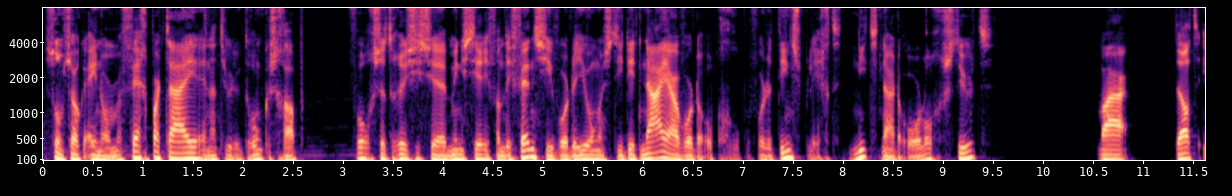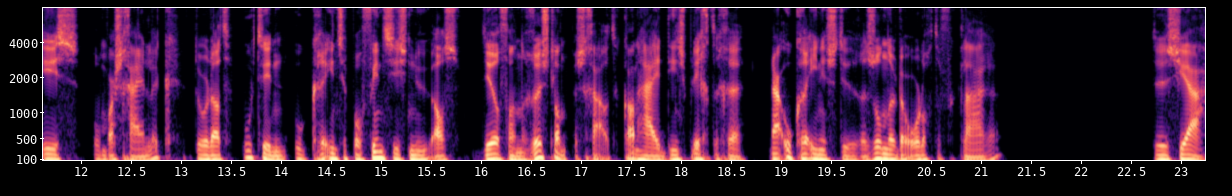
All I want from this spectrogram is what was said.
Soms ook enorme vechtpartijen en natuurlijk dronkenschap. Volgens het Russische ministerie van Defensie worden jongens die dit najaar worden opgeroepen voor de dienstplicht niet naar de oorlog gestuurd. Maar dat is onwaarschijnlijk. Doordat Poetin Oekraïnse provincies nu als deel van Rusland beschouwt, kan hij dienstplichtigen naar Oekraïne sturen zonder de oorlog te verklaren. Dus ja,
